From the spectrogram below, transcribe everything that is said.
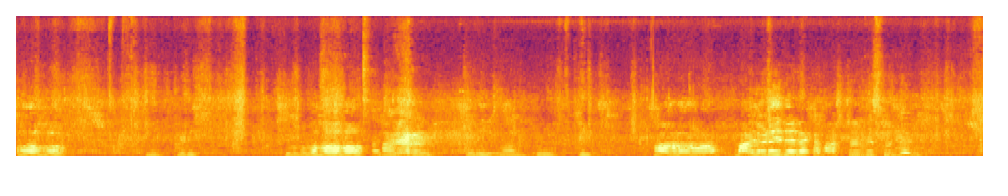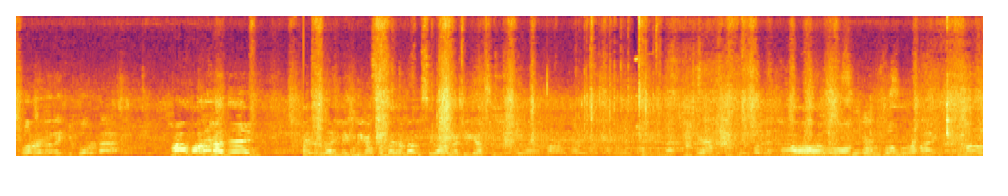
হ্যাঁ হ্যাঁ রেডি তুমি বলো হ্যাঁ হ্যাঁ আচ্ছা রেডি ওয়ান টু থ্রি হ্যাঁ হ্যাঁ হ্যাঁ ভাই এটাই দেন একটা ফার্স্ট বিস্কুট দেন হ্যাঁ বড়টা দেন। ভাই ভাই লিখলি কাছে মেরা নাম সেবা না ঠিক আছে। হ্যাঁ। হ্যাঁ।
